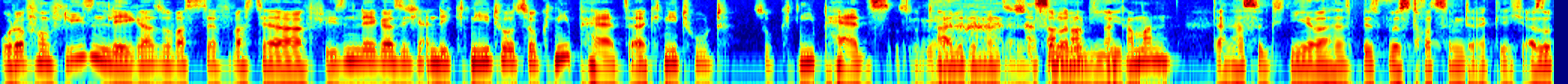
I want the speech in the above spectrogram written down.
oder vom Fliesenleger, so was der, was der Fliesenleger sich an die Knie tut, so Kniepads, äh, Knietut, so Kniepads, so Teile, Ja, die man dann sich zusammenmacht, die- dann kann man, Dann hast du Knie, aber hast- bist, wirst trotzdem dreckig. Also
